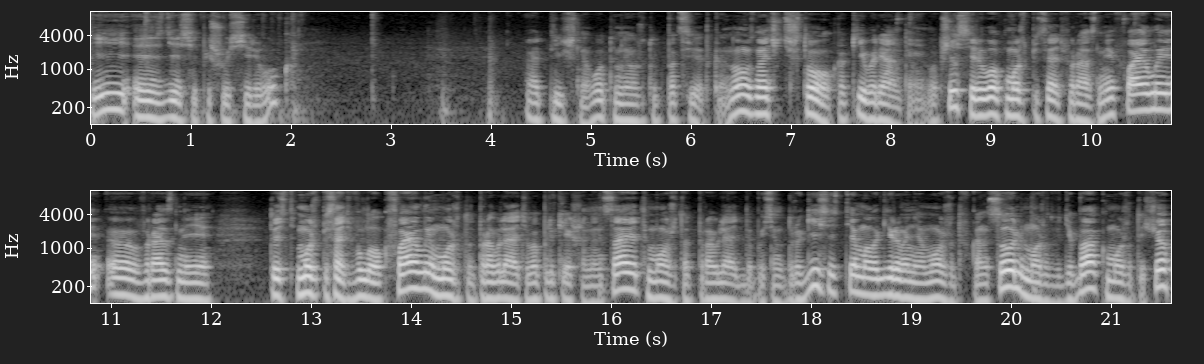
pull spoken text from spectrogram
И э, здесь я пишу Serilog. Отлично, вот у меня уже тут подсветка. Ну, значит, что, какие варианты? Вообще, Serilog может писать в разные файлы, э, в разные то есть может писать в лог файлы, может отправлять в Application Insight, может отправлять, допустим, в другие системы логирования, может в консоль, может в дебаг, может еще.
